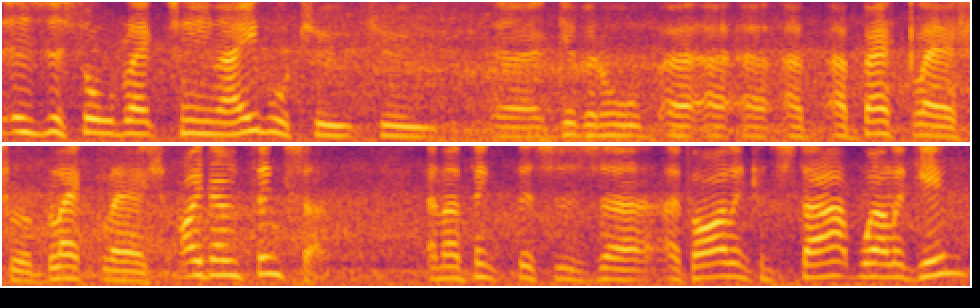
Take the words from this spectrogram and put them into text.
is this All Black team able to to uh, give an all a, a, a backlash or a blacklash? I don't think so. And I think this is uh, if Ireland can start well again,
